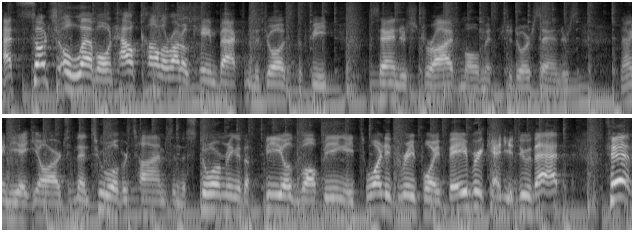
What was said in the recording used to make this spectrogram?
at such a level, and how Colorado came back from the jaws of defeat. Sanders' drive moment, Shedeur Sanders. 98 yards, and then two overtimes and the storming of the field while being a 23 point favorite. Can you do that? Tim,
